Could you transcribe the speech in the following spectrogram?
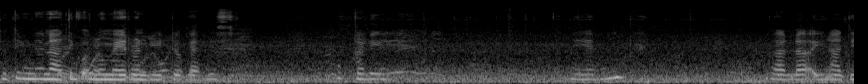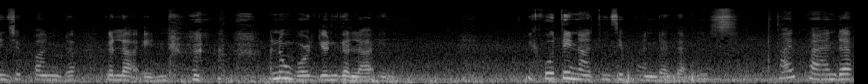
So tingnan natin kung ano meron dito guys. Actually Ayan. Galain natin si Panda. Galain. Anong word yun, galain? Ikutin natin si Panda, guys. Hi, Panda.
